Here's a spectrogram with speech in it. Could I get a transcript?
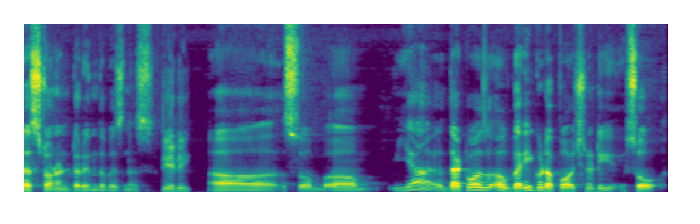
restaurateur in the business. Really? Uh, so, um, yeah, that was a very good opportunity. So,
